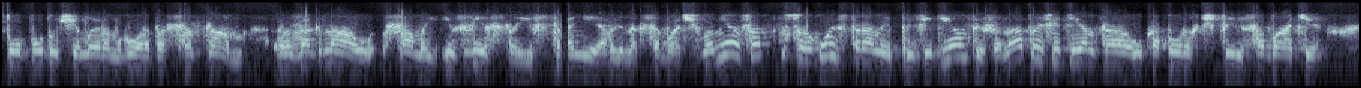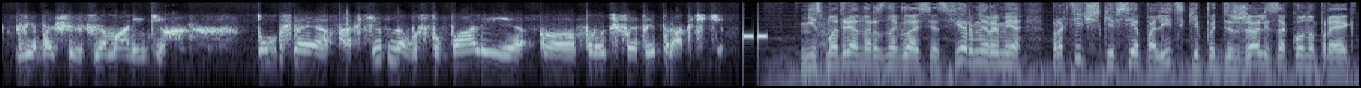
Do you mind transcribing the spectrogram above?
что, будучи мэром города Саддам, разогнал самый известный в стране рынок собачьего мяса. С другой стороны, президент и жена президента, у которых четыре собаки, две больших, две маленьких, тоже активно выступали э, против этой практики. Несмотря на разногласия с фермерами, практически все политики поддержали законопроект.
